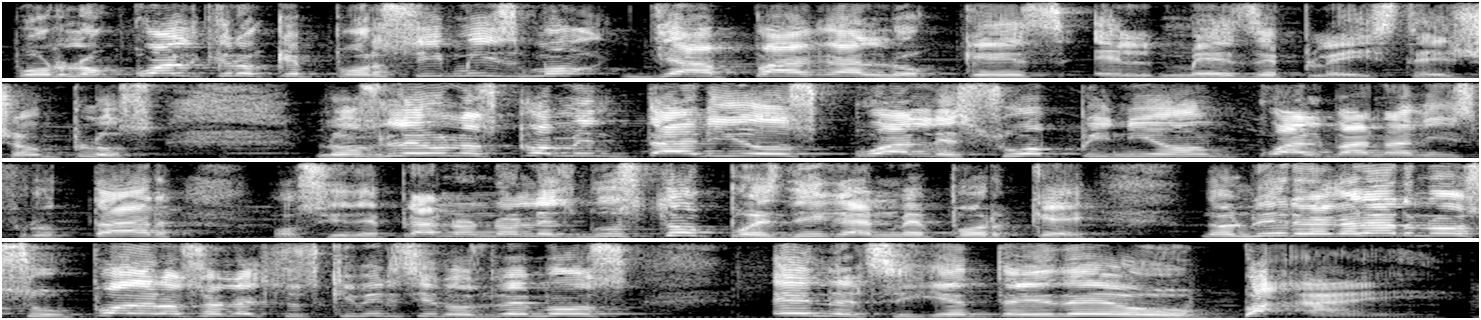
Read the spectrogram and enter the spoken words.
por lo cual creo que por sí mismo ya paga lo que es el mes de PlayStation Plus. Los leo en los comentarios cuál es su opinión, cuál van a disfrutar o si de plano no les gustó, pues díganme por qué. No olviden regalarnos su poderoso like, suscribirse y nos vemos en el siguiente video. Bye.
